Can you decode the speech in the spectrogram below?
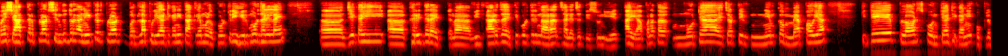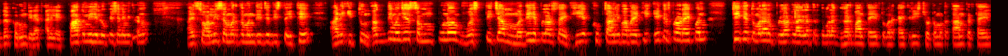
पण शहात्तर प्लॉट सिंधुदुर्ग आणि एकच प्लॉट बदलापूर या ठिकाणी टाकल्यामुळं कुठेतरी हिरमोड झालेला आहे. जे काही खरीदार आहेत ना वीज अर्ज आहेत ते कुठेतरी नाराज झाल्याचं दिसून येत आहे. आपण आता मोठ्या ह्याच्यावरती नेमकं मॅप पाहूया की ते प्लॉट्स कोणत्या ठिकाणी उपलब्ध करून देण्यात आलेले आहेत. पहा तुम्ही हे लोकेशन आहे मित्रांनो. आणि स्वामी समर्थ मंदिर जे दिसतं इथे आणि इथून. अगदी म्हणजे संपूर्ण वस्तीच्या मध्ये हे प्लॉट्स आहेत. ही एक खूप चांगली बाब आहे की एकच प्लॉट आहे पण ठीक आहे तुम्हाला प्लॉट लागला तर तुम्हाला घर बांधता येईल तुम्हाला काहीतरी छोटं मोठं काम करता येईल.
